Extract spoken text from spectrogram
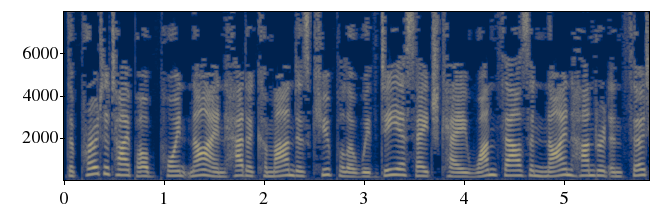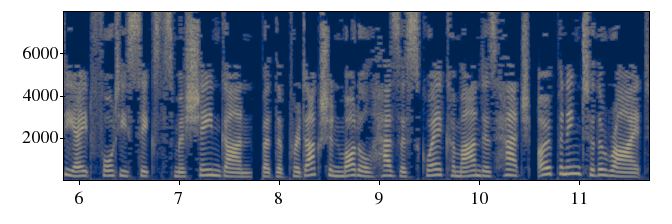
The prototype OB.9 had a commander's cupola with DSHK 1938 46 machine gun, but the production model has a square commander's hatch, opening to the right.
